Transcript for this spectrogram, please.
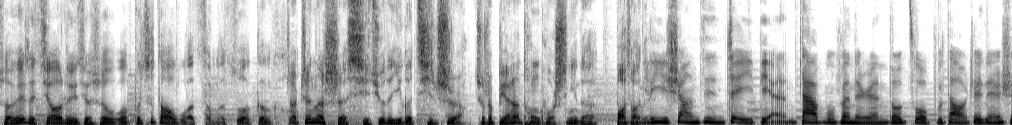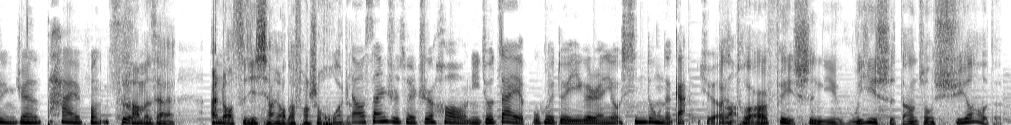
所谓的焦虑就是我不知道我怎么做更好。这真的是喜剧的一个极致，就是别人的痛苦是你的爆笑点。努力上进这一点，大部分的人都做不到。这件事情真的太讽刺了。他们在按照自己想要的方式活着。到三十岁之后，你就再也不会对一个人有心动的感觉了。半途而废是你无意识当中需要的。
